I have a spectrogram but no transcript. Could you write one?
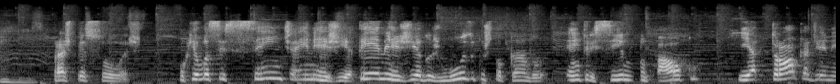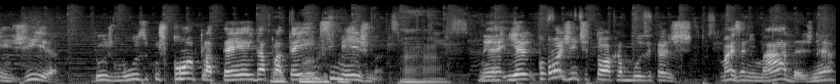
uhum. para as pessoas. Porque você sente a energia. Tem a energia dos músicos tocando entre si no palco e a troca de energia dos músicos com a plateia e da plateia em si mesma. Uhum. Né? E é, como a gente toca músicas mais animadas, né?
